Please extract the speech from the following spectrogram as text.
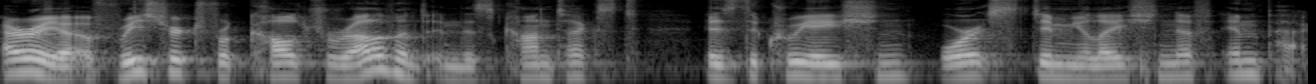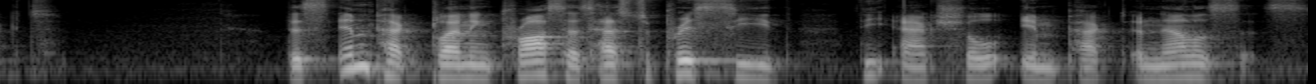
area of research for culture relevant in this context is the creation or stimulation of impact. This impact planning process has to precede the actual impact analysis.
